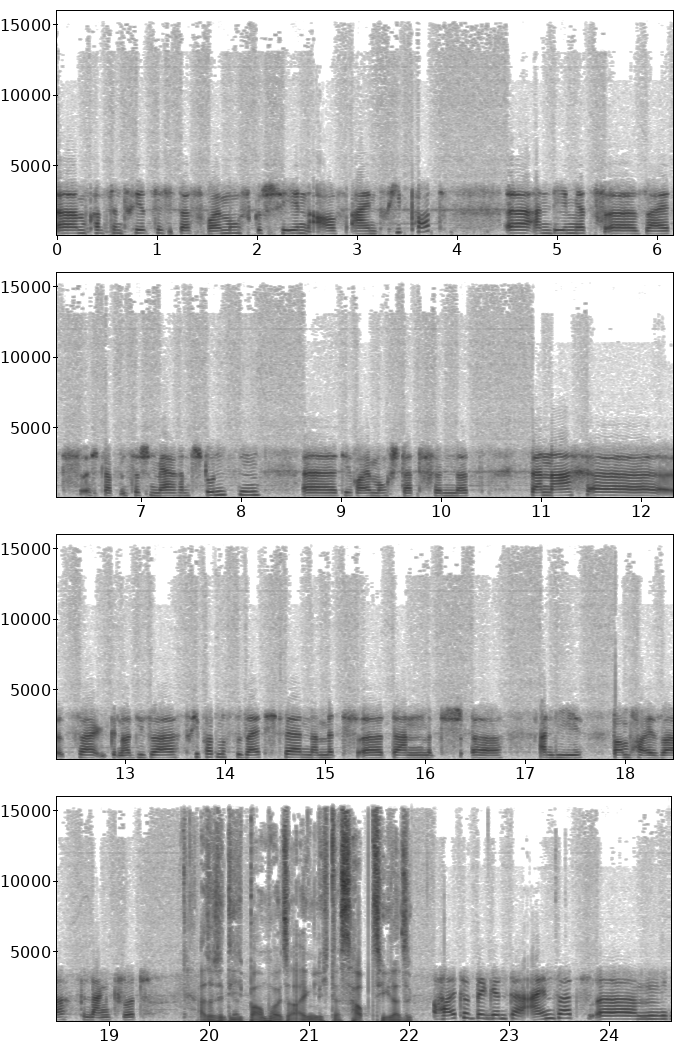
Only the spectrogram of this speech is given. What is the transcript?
ähm, konzentriert sich das Räumungsgeschehen auf ein Tripod, äh, an dem jetzt äh, seit, ich glaube, inzwischen mehreren Stunden äh, die Räumung stattfindet. Danach, äh, genau, dieser Tripod muss beseitigt werden, damit äh, dann mit äh, an die Baumhäuser gelangt wird. Also sind die Baumhäuser eigentlich das Hauptziel? Also Heute beginnt der Einsatz ähm,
